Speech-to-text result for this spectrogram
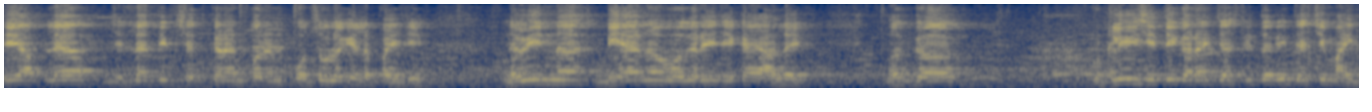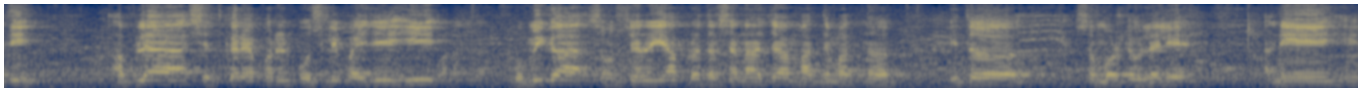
ते आपल्या जिल्ह्यातील शेतकऱ्यांपर्यंत पोहोचवलं गेलं पाहिजे. नवीन बियाणं वगैरे जे काय आलंय मग कुठलीही शेती करायची असली तरी त्याची माहिती आपल्या शेतकऱ्यापर्यंत पोचली पाहिजे. ही भूमिका संस्थेनं या प्रदर्शनाच्या माध्यमातून इथं समोर ठेवलेली आहे. आणि हे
